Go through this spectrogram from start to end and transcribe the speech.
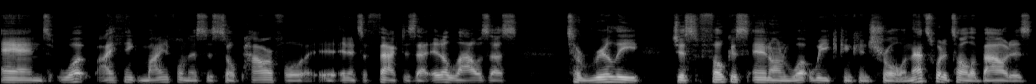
and what I think mindfulness is so powerful in its effect is that it allows us to really just focus in on what we can control, and that's what it's all about. Is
